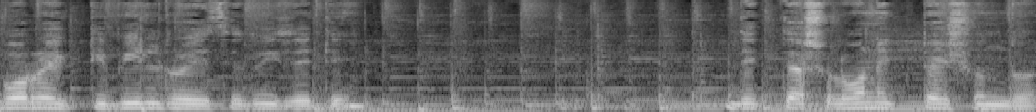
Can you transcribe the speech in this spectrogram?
বড় একটি বিল রয়েছে দুই সাইডে। দেখতে আসলে অনেকটাই সুন্দর।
